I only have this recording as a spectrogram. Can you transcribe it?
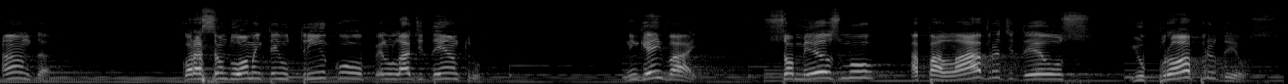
anda. O coração do homem tem o trinco pelo lado de dentro. Ninguém vai. Só mesmo a palavra de Deus e o próprio Deus.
